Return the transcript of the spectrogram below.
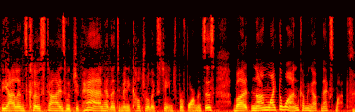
The island's close ties with Japan have led to many cultural exchange performances, but none like the one coming up next month.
